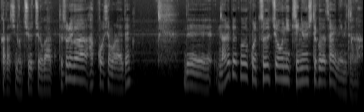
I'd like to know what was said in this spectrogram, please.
形の通帳があってそれが発行してもらえてでなるべくこれ通帳に記入してくださいねみたいな。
